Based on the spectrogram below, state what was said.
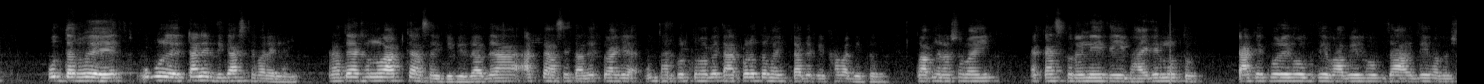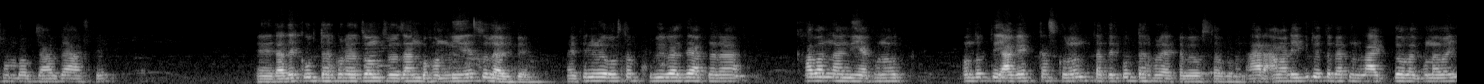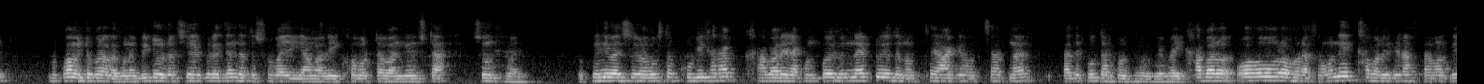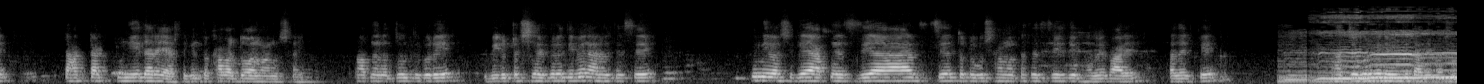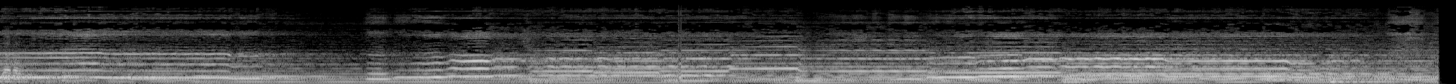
উদ্ধার হয়ে উপরে টানের দিকে আসতে পারে নাই। তারা তো এখনও আটকা আছে ওইদিকে। যারা আটকা আছে তাদেরকে আগে উদ্ধার করতে হবে, তারপরে তো ভাই তাদেরকে খাবার দিতে হবে। তো আপনারা সবাই এক কাজ করে নেই যে ভাইদের মতো টাকে করে হোক, যেভাবে হোক, যার যেভাবে সম্ভব, যার যা আছে তাদেরকে উদ্ধার করার যন্ত্র, যানবাহন নিয়ে চলে আসবেন। ফেনীর অবস্থা খুবই বাজে, আপনারা খাবার না নিয়ে এখনও অন্তত আগে এক কাজ করুন, তাদেরকে উদ্ধার করার একটা ব্যবস্থা করুন। আর আমার এই ভিডিওতে আপনার লাইক দেওয়া লাগবে না ভাই। কমেন্টও করা লাগবে না, ভিডিওটা শেয়ার করে দেন যাতে সবাই আমার এই খবরটা বা নিউজটা শুনতে পায়। তো ফেনীবাসীর অবস্থা খুবই খারাপ, খাবারের এখন প্রয়োজন নাই, প্রয়োজন হচ্ছে আগে হচ্ছে আপনার তাদের উদ্ধার করতে হবে। ভাই, খাবার অহরহ আছে, অনেক খাবার যে রাস্তার মাঝে টাক টাক নিয়ে দাঁড়ায় আছে, কিন্তু খাবার দেওয়ার মানুষ নাই। আপনারা জলদি করে ভিডিওটা শেয়ার করে দিবেন, আর হইতেছে ফেনীবাসীকে আপনার যে আর যতটুকু সামর্থ্য আছে যে যেভাবে পারেন তাদেরকে সাহায্য করবেন এবং তাদের পাশে দাঁড়াবেন।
